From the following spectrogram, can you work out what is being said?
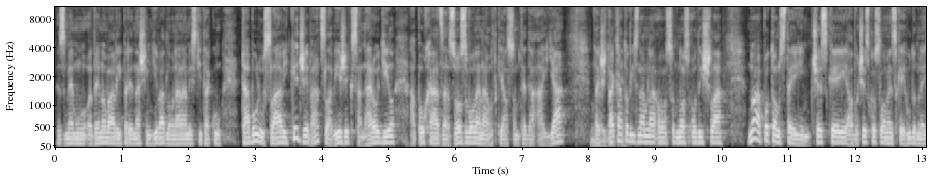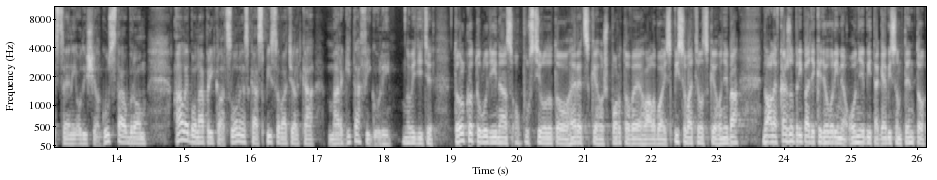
sme mu venovali pred našim divadlom na námestí takú tabuľu slávy, keďže Václav Ježek sa narodil a pochádza zo zvolená, odkiaľ som teda aj ja. No, Takže takáto významná osobnosť odišla. No a potom z tej českej alebo československej hudobnej scény odišiel Gustav Brom, alebo napríklad slovenská spisovateľka Margita Figuli. No vidíte, toľko tu ľudí nás opustilo do toho hereckého, športového alebo aj spisovateľského neba. No ale v každom prípade, keď hovoríme o nebi, tak ja by som tento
